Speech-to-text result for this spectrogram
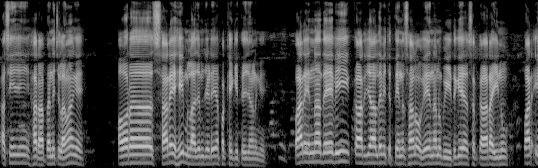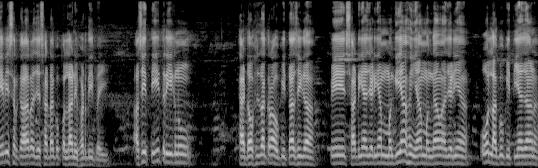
ਅਸੀਂ ਹਰਾ ਪੈਨ ਚਲਾਵਾਂਗੇ ਔਰ ਸਾਰੇ ਹੀ ਮੁਲਾਜ਼ਮ ਜਿਹੜੇ ਆ ਪੱਕੇ ਕੀਤੇ ਜਾਣਗੇ। ਪਰ ਇਹਨਾਂ ਦੇ ਵੀ ਕਾਰਜਾਲ ਦੇ ਵਿੱਚ 3 ਸਾਲ ਹੋ ਗਏ, ਇਹਨਾਂ ਨੂੰ ਬੀਤ ਗਏ ਆ ਸਰਕਾਰ ਆਈ ਨੂੰ, ਪਰ ਇਹ ਵੀ ਸਰਕਾਰ ਅਜੇ ਸਾਡਾ ਕੋਈ ਪੱਲਾ ਨਹੀਂ ਫੜਦੀ ਪਈ। ਅਸੀਂ 30 ਤਰੀਕ ਨੂੰ ਹੈੱਡ ਆਫਿਸ ਦਾ ਘਰਾਓ ਕੀਤਾ ਸੀਗਾ ਵੀ ਸਾਡੀਆਂ ਜਿਹੜੀਆਂ ਮੰਗੀਆਂ ਹੋਈਆਂ, ਮੰਗਾਂ ਵਾ ਜਿਹੜੀਆਂ, ਉਹ ਲਾਗੂ ਕੀਤੀਆਂ ਜਾਣ।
